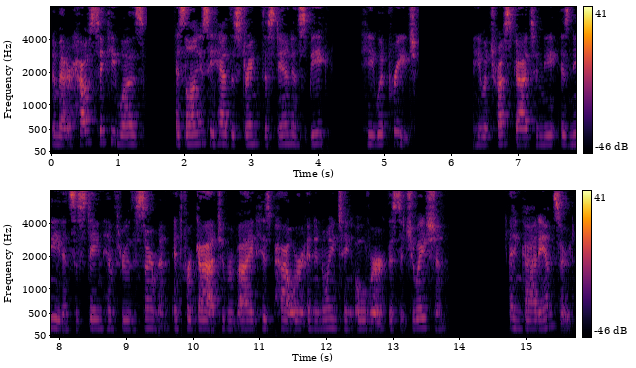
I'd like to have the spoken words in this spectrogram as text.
No matter how sick he was, as long as he had the strength to stand and speak, he would preach. He would trust God to meet his need and sustain him through the sermon, and for God to provide his power and anointing over the situation. And God answered.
